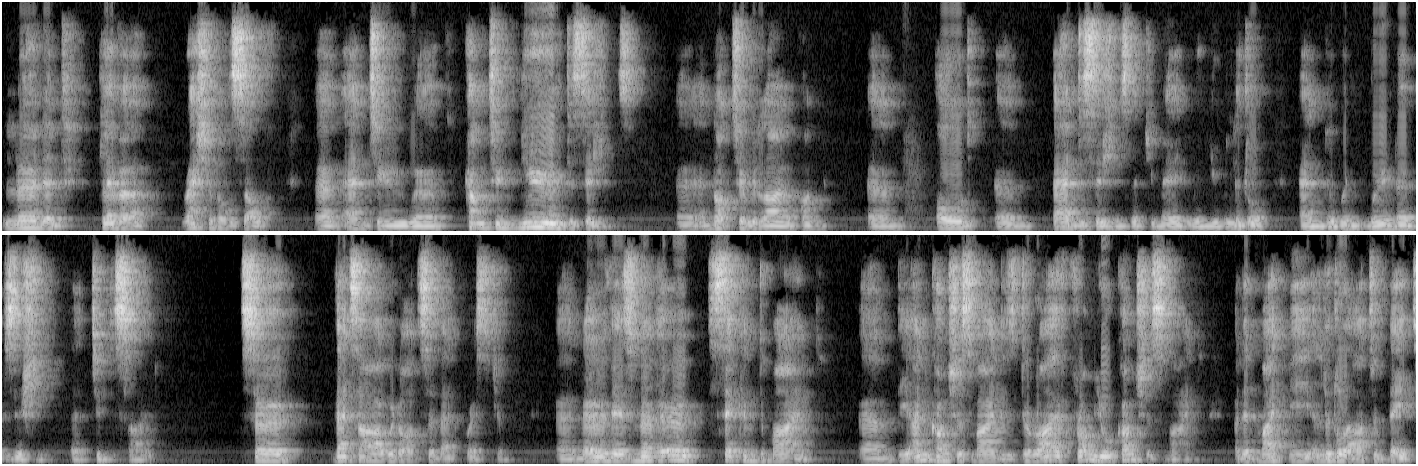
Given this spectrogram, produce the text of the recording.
learned, clever, rational self, um, and to uh, come to new decisions and not to rely upon um, old um, bad decisions that you made when you were little and were in no position uh, to decide. So that's how I would answer that question. Uh, no, there's no second mind. Um, the unconscious mind is derived from your conscious mind, but it might be a little out of date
